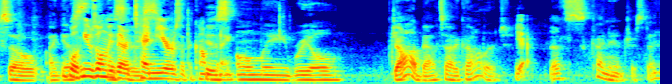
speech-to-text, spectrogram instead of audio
So I guess. well, he was only there 10 years at the company. His only real job outside of college. Yeah. That's kind of interesting.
